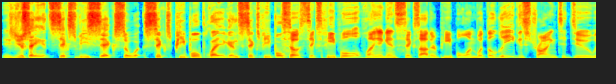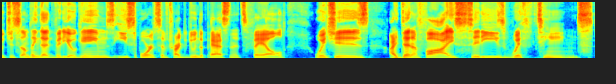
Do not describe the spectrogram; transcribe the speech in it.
You're saying it's six v six, so six people play against six people. So six people playing against six other people, and what the league is trying to do, which is something that video games, esports have tried to do in the past, and it's failed, which is identify cities with teams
